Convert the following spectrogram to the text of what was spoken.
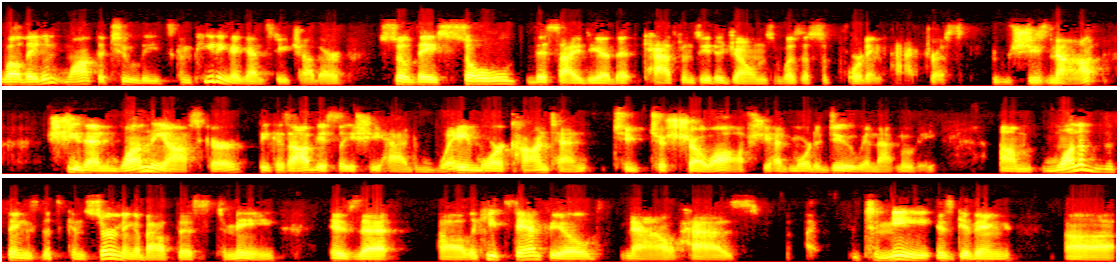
Well, they didn't want the two leads competing against each other, so they sold this idea that Catherine Zeta Jones was a supporting actress. She's not. She then won the Oscar because obviously she had way more content to to show off. She had more to do in that movie. Um, one of the things that's concerning about this to me is that uh, Lakeith Stanfield now has, to me, is giving uh,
